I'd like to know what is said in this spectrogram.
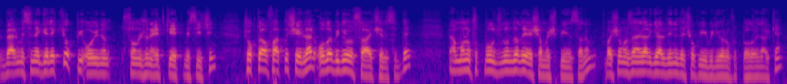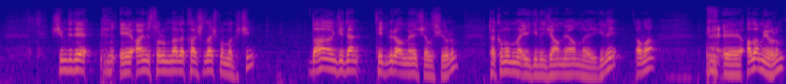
vermesine gerek yok bir oyunun sonucunu etki etmesi için. Çok daha farklı şeyler olabiliyor saha içerisinde. Ben bunu futbolculuğunda da yaşamış bir insanım. Başımıza neler geldiğini de çok iyi biliyorum futbol oynarken. Şimdi de e, aynı sorunlarla karşılaşmamak için daha önceden tedbir almaya çalışıyorum. Takımımla ilgili, camiamla ilgili ama e, alamıyorum.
